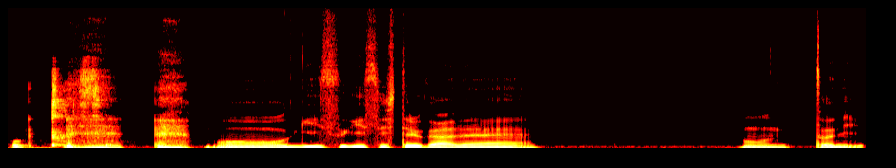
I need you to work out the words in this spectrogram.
本当ですよ。もう、ギスギスしてるからね。本当に。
